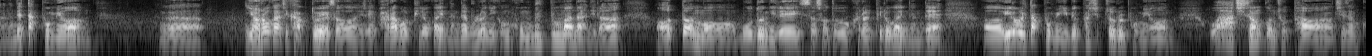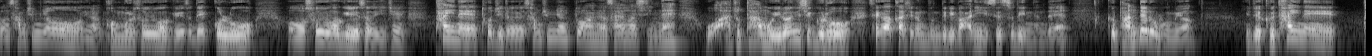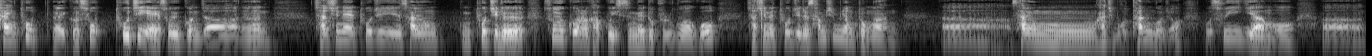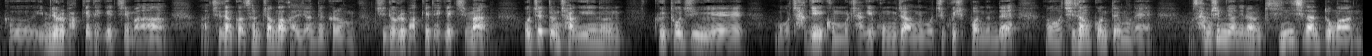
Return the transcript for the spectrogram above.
근데 딱 보면 그러니까 여러 가지 각도에서 이제 바라볼 필요가 있는데 물론 이건 공부뿐만 아니라 어떤 뭐 모든 일에 있어서도 그럴 필요가 있는데 어 이걸 딱 보면 280조를 보면 와 지상권 좋다. 지상권 30년이란 건물 소유하기 위해서 내 걸로 어 소유하기 위해서 이제 타인의 토지를 30년 동안 사용할 수 있네. 와 좋다. 뭐 이런 식으로 생각하시는 분들이 많이 있을 수도 있는데 그 반대로 보면 이제 그 타인의 타인 토 그 토지의 소유권자는 자신의 토지 사용 토지를 소유권을 갖고 있음에도 불구하고 자신의 토지를 30년 동안 어, 사용하지 못하는 거죠. 뭐 수익이야 뭐, 어, 그 임료를 받게 되겠지만, 어, 지상권 설정과 관련된 그런 지료를 받게 되겠지만, 어쨌든 자기는 그 토지 위에 뭐 자기의 건물, 자기 공장을 뭐 짓고 싶었는데, 어, 지상권 때문에 30년이라는 긴 시간 동안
